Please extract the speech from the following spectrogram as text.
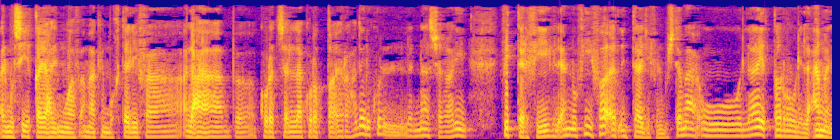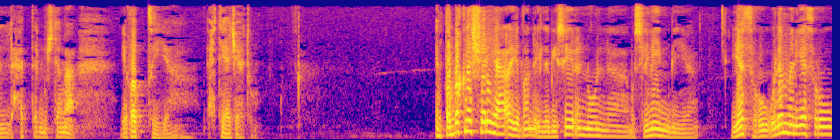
الموسيقى يعلموها في أماكن مختلفة ألعاب كرة سلة كرة طائرة. هذول كل الناس شغالين في الترفيه لأنه في فائض إنتاجي في المجتمع ولا يضطروا للعمل حتى المجتمع يغطي احتياجاته. إن طبقنا الشريعة أيضا اللي بيصير أنه المسلمين بيثروا ولما يثروا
